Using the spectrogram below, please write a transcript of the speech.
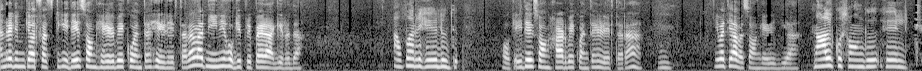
ಅಂದರೆ ನಿಮಗೆ ಅವ್ರು ಫಸ್ಟಿಗೆ ಇದೇ ಸಾಂಗ್ ಹೇಳಬೇಕು ಅಂತ ಹೇಳಿರ್ತಾರಲ್ಲ ನೀನೇ ಹೋಗಿ ಪ್ರಿಪೇರ್ ಆಗಿರೋದಾ? ಅವರು ಹೇಳುದು. ಓಕೆ ಇದೇ ಸಾಂಗ್ ಹಾಡಬೇಕು ಅಂತ ಹೇಳಿರ್ತಾರಾ. ಇವತ್ತು ಯಾವ ಸಾಂಗ್ ಹೇಳಿದ್ಯಾ? ನಾಲ್ಕು ಸಾಂಗ್ ಹೇಳಿದ್ವಿ.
